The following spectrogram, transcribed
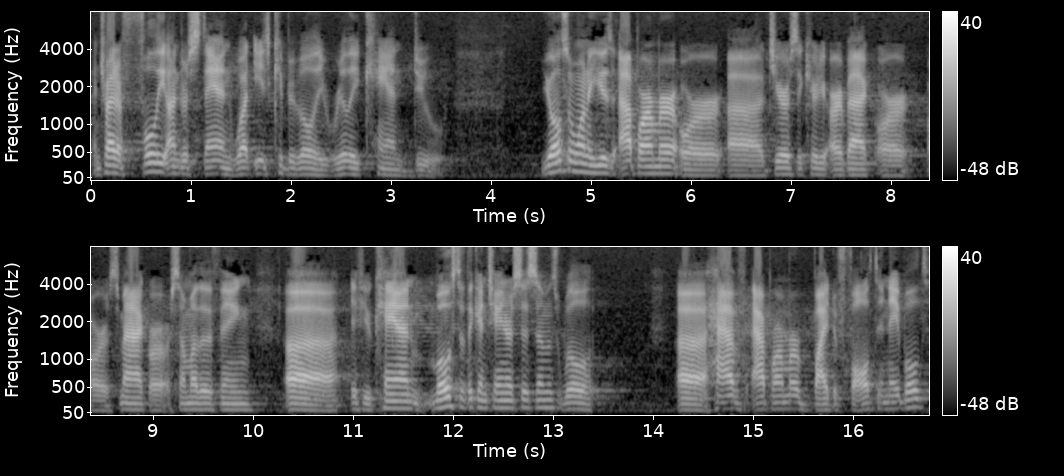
and try to fully understand what each capability really can do. You also want to use AppArmor or uh, grsecurity RBAC or, or SMACK or some other thing uh, if you can. Most of the container systems will uh, have AppArmor by default enabled,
